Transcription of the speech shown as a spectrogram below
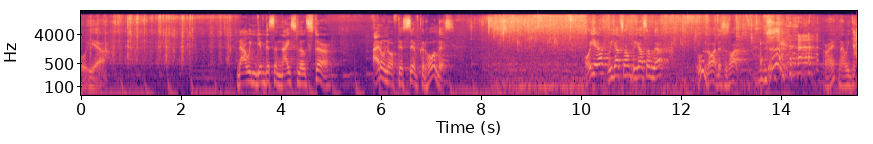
Oh yeah. Now we can give this a nice little stir. I don't know if this sieve could hold this. Oh yeah, we got some, we got some left. Oh Lord, this is hot. All right, now we get,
